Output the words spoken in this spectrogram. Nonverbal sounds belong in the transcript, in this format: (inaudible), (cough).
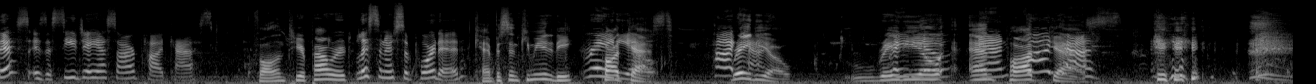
This is a CJSR podcast. Volunteer powered, Listener supported. campus and community Radio. podcast. Podcast. Radio. Radio, Radio and, and podcast. (laughs) (laughs)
